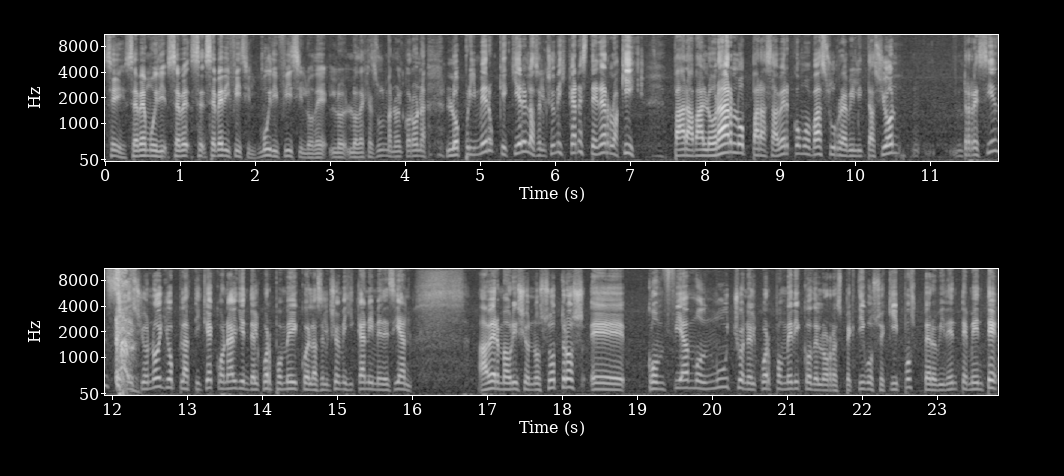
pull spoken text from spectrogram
Sí, se ve muy se ve, se, ve difícil, muy difícil lo de, lo, de Jesús Manuel Corona. Lo primero que quiere la selección mexicana es tenerlo aquí, para valorarlo, para saber cómo va su rehabilitación. Recién se lesionó, yo platiqué con alguien del cuerpo médico de la selección mexicana y me decían, a ver Mauricio, nosotros eh, confiamos mucho en el cuerpo médico de los respectivos equipos, pero evidentemente,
